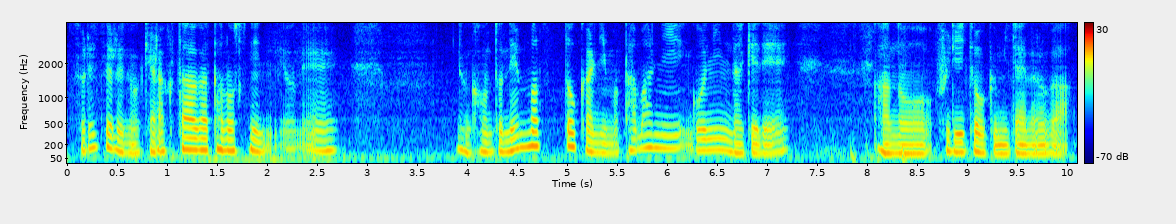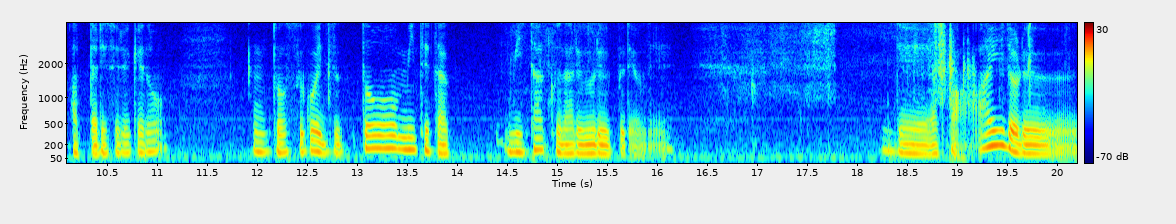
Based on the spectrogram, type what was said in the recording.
それぞれのキャラクターが楽しいんだよね。なんかほんと年末とかにもたまに5人だけであのフリートークみたいなのがあったりするけどほんとすごいずっと見てた見たくなるグループだよね。でやっぱアイドルっ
